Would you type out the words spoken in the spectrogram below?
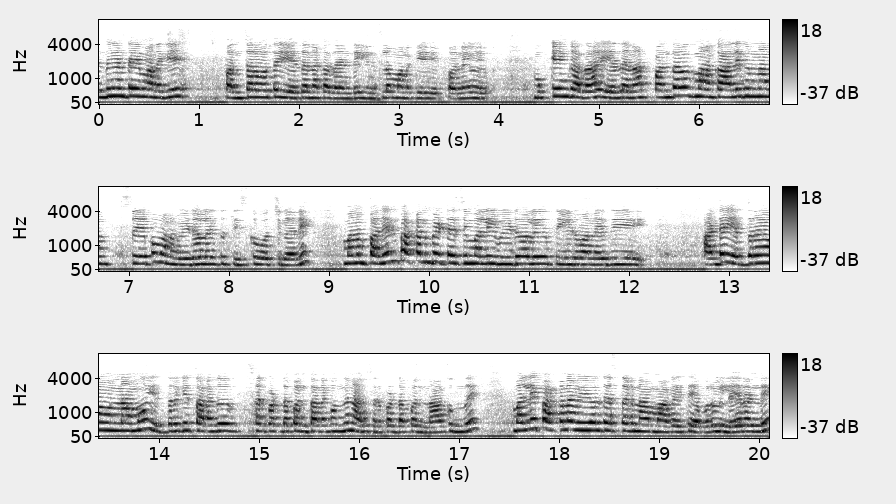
ఎందుకంటే మనకి పని తర్వాత ఏదైనా కదండి ఇంట్లో మనకి పని ముఖ్యం కదా ఏదైనా పని తర్వాత మనం ఖాళీగా ఉన్నంతసేపు మనం వీడియోలు అయితే తీసుకోవచ్చు. కానీ మనం పనిని పక్కన పెట్టేసి మళ్ళీ వీడియోలు తీయడం అనేది అంటే ఇద్దరం ఉన్నాము ఇద్దరికి తనకు సరిపడ్డ పని తనకుంది నాకు సరిపడ్డ పని నాకుంది. మళ్ళీ పక్కన వీడియోలు తెస్తాక నా మాకైతే ఎవరు లేరండి.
